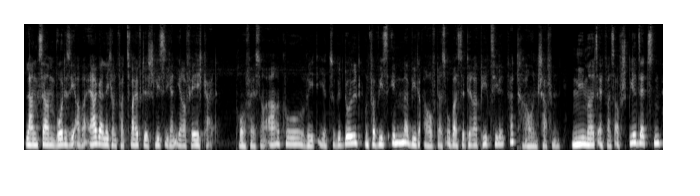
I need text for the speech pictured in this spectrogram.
Langsam wurde sie aber ärgerlich und verzweifelte schließlich an ihrer Fähigkeit. Professor Arco riet ihr zu Geduld und verwies immer wieder auf das oberste Therapieziel Vertrauen schaffen, niemals etwas aufs Spiel setzen,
